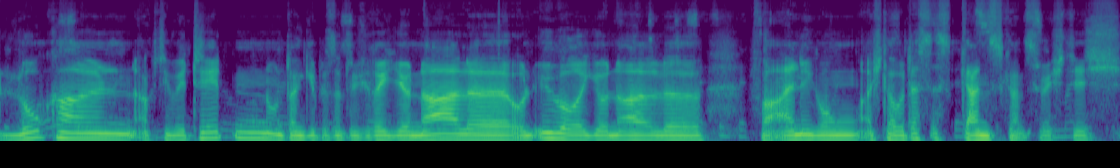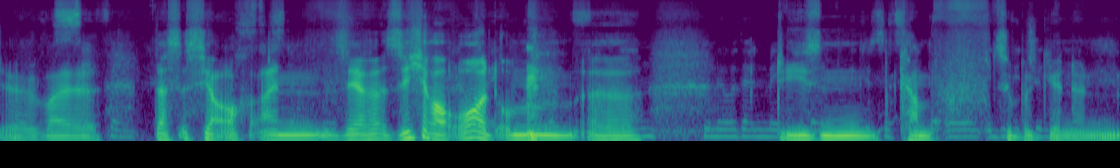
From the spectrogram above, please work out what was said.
lokalen Aktivitäten und dann gibt es natürlich regionale und überregionale Vereinigungen. Ich glaube, das ist ganz, ganz wichtig, äh, weil das ist ja auch ein sehr sicherer Ort, um äh, diesen Kampf zu beginnen.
